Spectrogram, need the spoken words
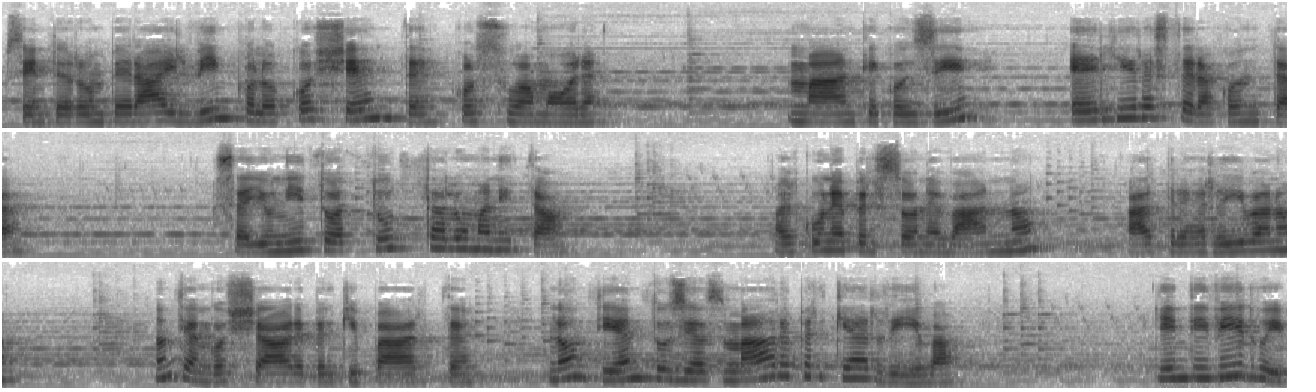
se interromperai il vincolo cosciente col suo amore, ma anche così Egli resterà con te. Sei unito a tutta l'umanità Alcune persone vanno, altre arrivano. Non ti angosciare per chi parte, non ti entusiasmare per chi arriva. Gli individui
